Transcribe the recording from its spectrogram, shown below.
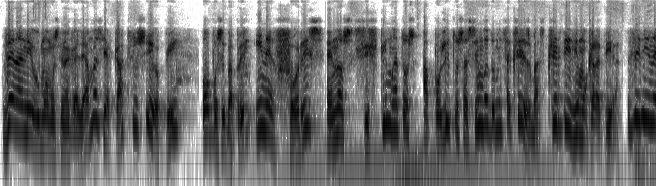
Δεν ανοίγουμε όμως την αγκαλιά μας για κάποιους οι οποίοι όπως είπα πριν, είναι φορείς ενός συστήματος απολύτως ασύμβατο με τις αξίες μας. Ξέρετε η δημοκρατία δεν είναι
